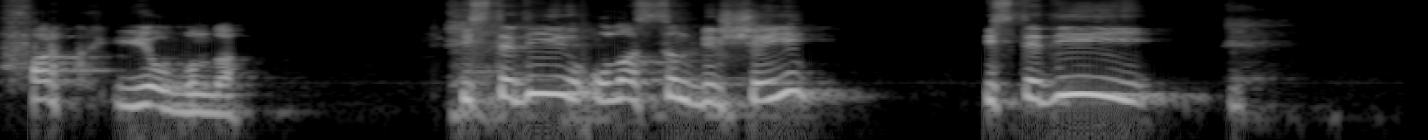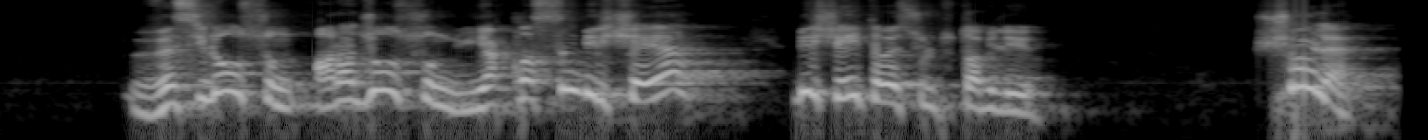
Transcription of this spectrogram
fark yok bunda. İstediği ulaşsın bir şeyi, istediği vesile olsun, aracı olsun, yaklaşsın bir şeye, bir şeyi tevessül tutabiliyor. Şöyle,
